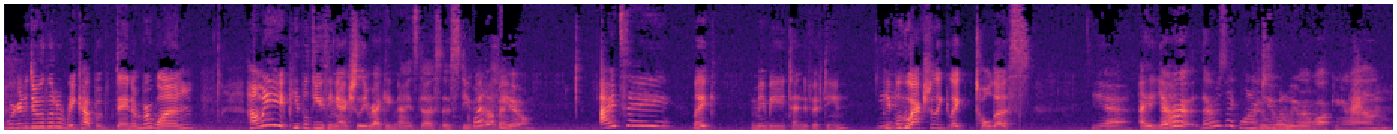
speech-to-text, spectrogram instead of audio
we're gonna do a little recap of day number one. How many people do you think actually recognized us as Steve Quite and a few. I'd say like maybe 10 to 15 people who actually like told us. Yeah. I There were there was like one or Feels two when we were that. walking around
